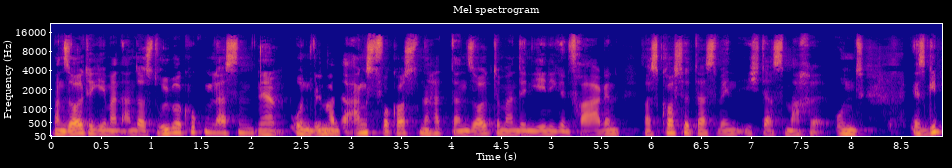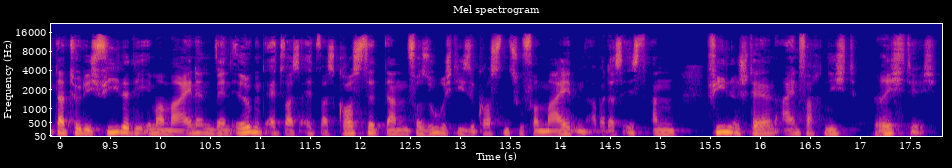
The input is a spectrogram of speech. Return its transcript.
man sollte jemand anders drüber gucken lassen. ja, Und wenn man da Angst vor Kosten hat, dann sollte man denjenigen fragen, was kostet das, wenn ich das mache? Und es gibt natürlich viele, die immer meinen, wenn irgendetwas etwas kostet, dann versuche ich diese Kosten zu vermeiden. Aber das ist an vielen Stellen einfach nicht richtig.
